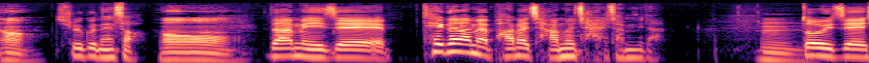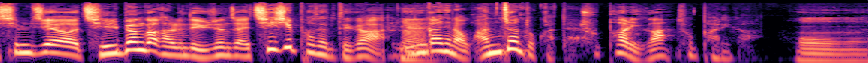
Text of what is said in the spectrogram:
어. 출근해서 어. 그다음에 이제 퇴근하면 밤에 잠을 잘 잡니다. 음. 또 이제 심지어 질병과 관련된 유전자의 70%가 네. 인간이랑 완전 똑같아요. 초파리가? 초파리가. 오.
